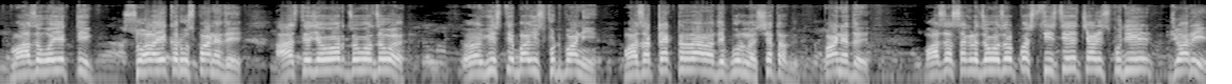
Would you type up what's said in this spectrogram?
माझं वैयक्तिक सोळा एकर ऊस पाण्यात आहे. आज त्याच्यावर जवळजवळ वीस ते बावीस फूट पाणी माझा ट्रॅक्टर राहणार आहे पूर्ण शेतात पाण्यात आहे. माझं सगळं जवळजवळ पस्तीस ते चाळीस फुटे ज्वारी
